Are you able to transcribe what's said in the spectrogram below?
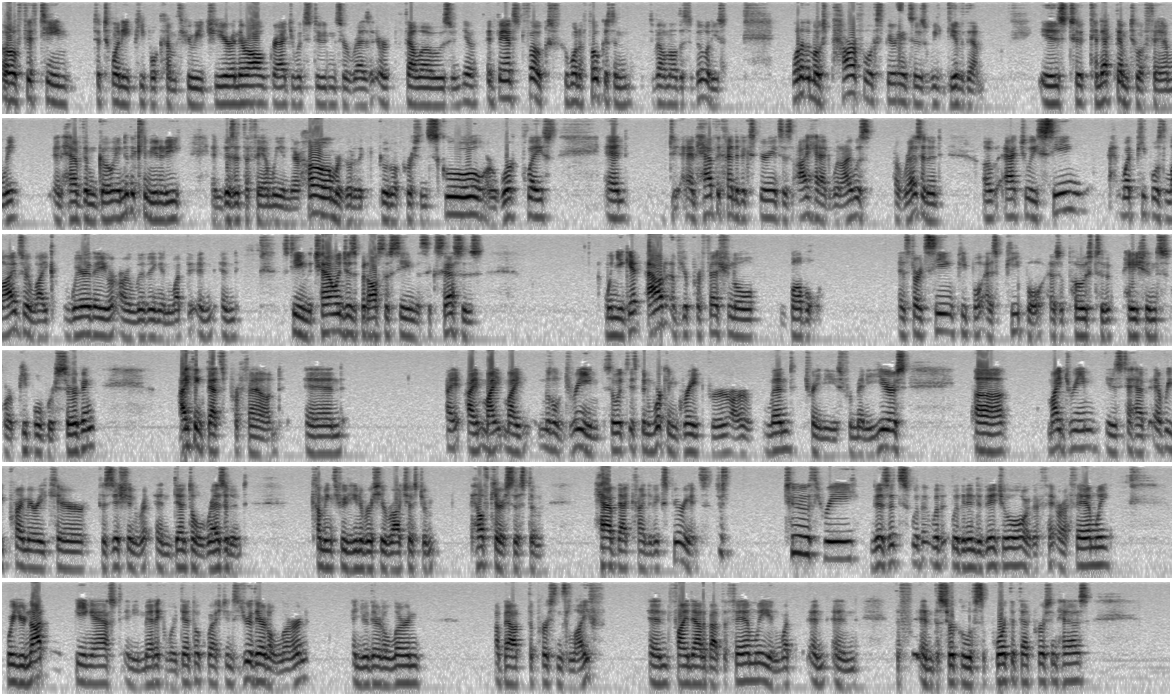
oh, 15 to 20 people come through each year, and they're all graduate students or, res- or fellows and you know, advanced folks who want to focus on developmental disabilities. One of the most powerful experiences we give them is to connect them to a family and have them go into the community and visit the family in their home or go to the, go to a person's school or workplace and and have the kind of experiences I had when I was a resident of actually seeing what people's lives are like, where they are living, and what the, and and seeing the challenges, but also seeing the successes. When you get out of your professional bubble and start seeing people as people as opposed to patients or people we're serving, I think that's profound. And I, I my my little dream. So it's, it's been working great for our Lend trainees for many years. Uh, my dream is to have every primary care physician and dental resident coming through the University of Rochester healthcare system have that kind of experience. Just two, three visits with, with, with an individual or, the, or a family where you're not being asked any medical or dental questions. You're there to learn, and you're there to learn about the person's life and find out about the family and what and and the and the circle of support that that person has.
